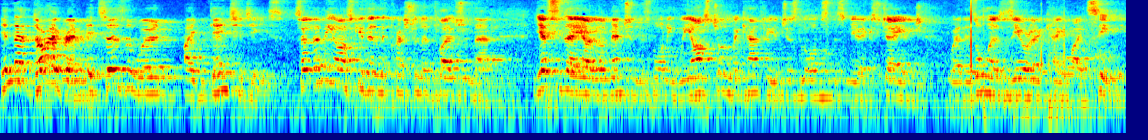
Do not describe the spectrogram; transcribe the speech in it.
In that diagram, it says the word identities. So let me ask you then the question that flows from that. Yesterday, I mentioned this morning, we asked John McAfee, who just launched this new exchange, where there's almost zero KYC,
